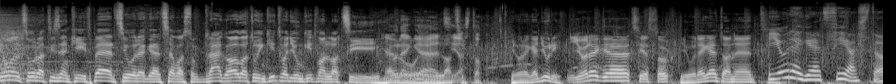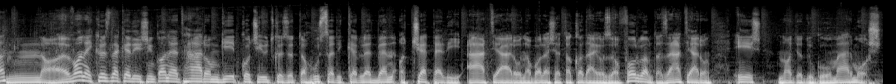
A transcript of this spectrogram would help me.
8 óra 12 perc, jó reggelt, szevasztok, drága hallgatóink, itt vagyunk, itt van Laci. Jó reggelt, sziasztok! Jó reggelt, Gyuri. Jó reggelt, sziasztok! Jó reggelt, Anett. Jó reggelt, sziasztok! Na, van egy közlekedésünk, Anett három gépkocsi ütközött a 20. kerületben, a Csepeli átjárón a baleset akadályozza a forgalmat az átjáron, és nagy a dugó már most.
